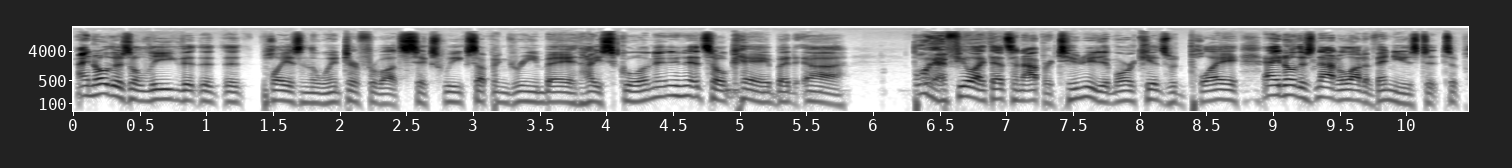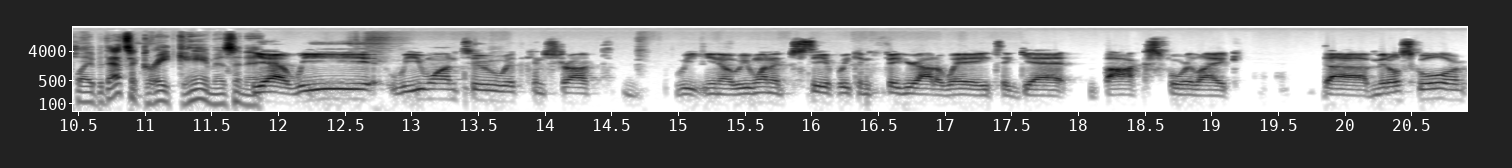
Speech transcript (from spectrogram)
I know there's a league that, that, that plays in the winter for about six weeks up in Green Bay at high school, and, and it's okay. But uh, boy, I feel like that's an opportunity that more kids would play. I know there's not a lot of venues to, to play, but that's a great game, isn't it? Yeah, we we want to with construct. We you know we want to see if we can figure out a way to get box for like the middle school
